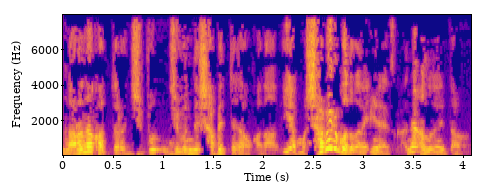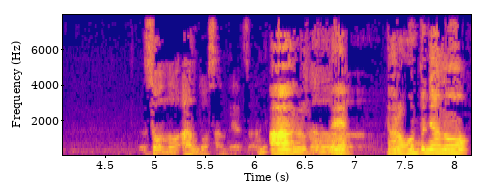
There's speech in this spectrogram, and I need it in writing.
ならなかったら自分、自分で喋ってたのかないや、もう喋ることができないですからね、あのネタは。その、安藤さんのやつはね。ああ、なるほどね。だから本当にあの、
